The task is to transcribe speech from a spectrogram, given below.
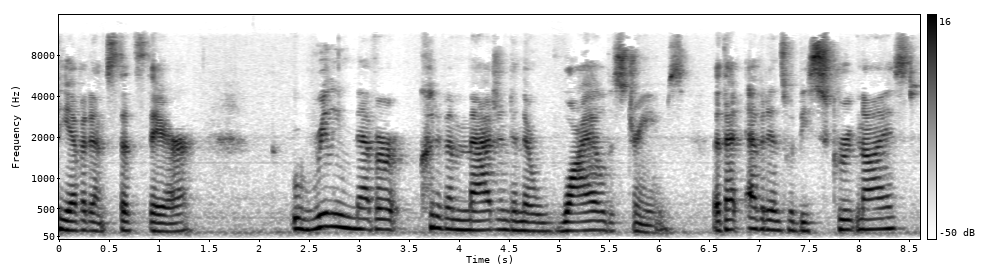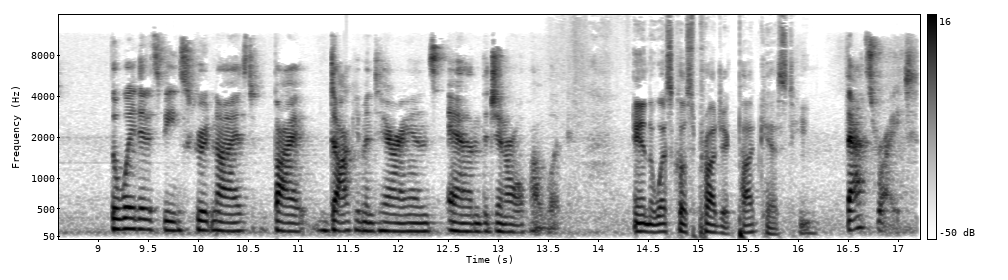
the evidence that's there, really never could have imagined in their wildest dreams that that evidence would be scrutinized the way that it's being scrutinized by documentarians and the general public. And the West Coast Project podcast team. That's right.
